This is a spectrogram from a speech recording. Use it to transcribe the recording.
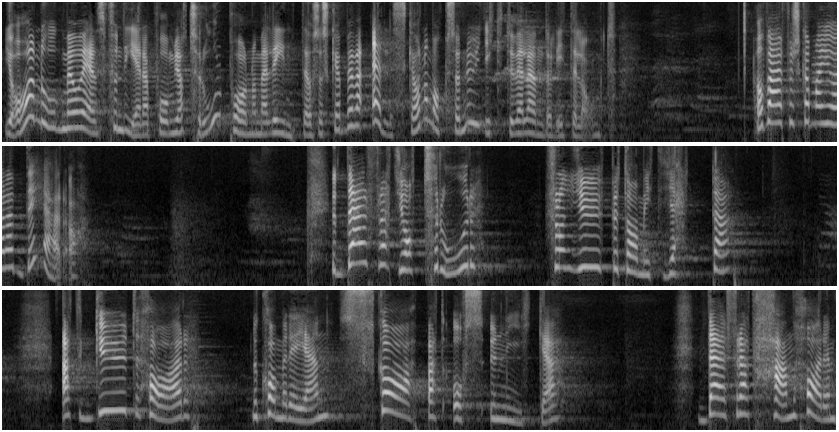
Jag har nog med att ens fundera på om jag tror på honom eller inte och så ska jag behöva älska honom också. Nu gick du väl ändå lite långt. Och varför ska man göra det då? Därför att jag tror från djupet av mitt hjärta att Gud har, nu kommer det igen, skapat oss unika. Därför att han har en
